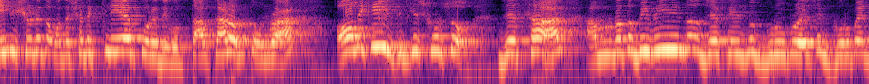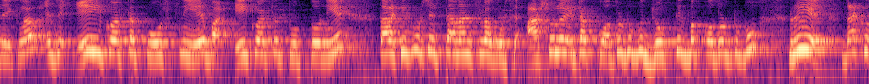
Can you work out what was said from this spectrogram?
এই বিষয়টা তোমাদের সাথে ক্লিয়ার করে দিব। তার কারণ তোমরা অনেকেই জিজ্ঞেস করছ যে, স্যার, আমরা তো বিভিন্ন যে ফেসবুক গ্রুপ রয়েছে গ্রুপে দেখলাম যে এই কয়েকটা পোস্ট নিয়ে বা এই কয়েকটা তথ্য নিয়ে তারা কি করছে টানাহেসড়া করছে। আসলে এটা কতটুকু যৌক্তিক বা কতটুকু রিয়েল দেখো,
